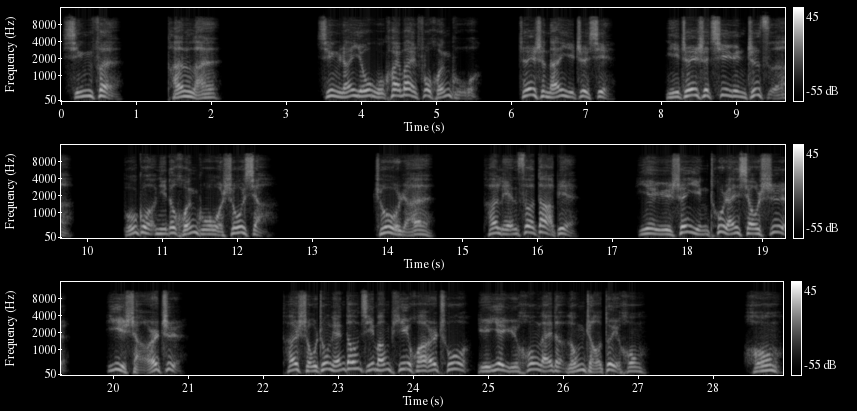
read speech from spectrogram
兴奋、贪婪，竟然有五块外附魂骨，真是难以置信！你真是气运之子，不过你的魂骨我收下。骤然，他脸色大变，夜雨身影突然消失，一闪而至。他手中镰刀急忙劈划而出，与夜雨轰来的龙爪对轰。轰！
